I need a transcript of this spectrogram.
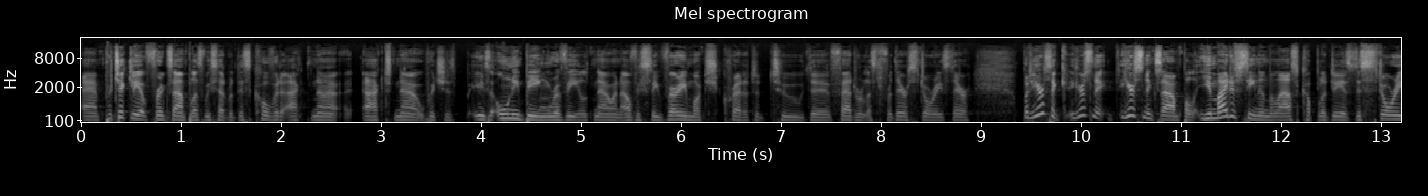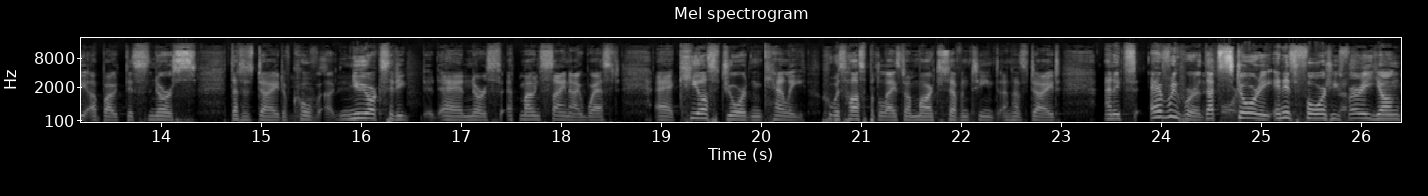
Um, particularly, for example, as we said with this COVID Act now, Act now, which is, is only being revealed now, and obviously very much credited to the Federalist for their stories there. But here's a here's an here's an example. You might have seen in the last couple of days this story about this nurse that has died of COVID. Uh, New York City uh, nurse at Mount Sinai West, uh, Kious Jordan Kelly, who was hospitalized on March 17th and has died. And it's everywhere. that 40s. story in his 40s, That's very young,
